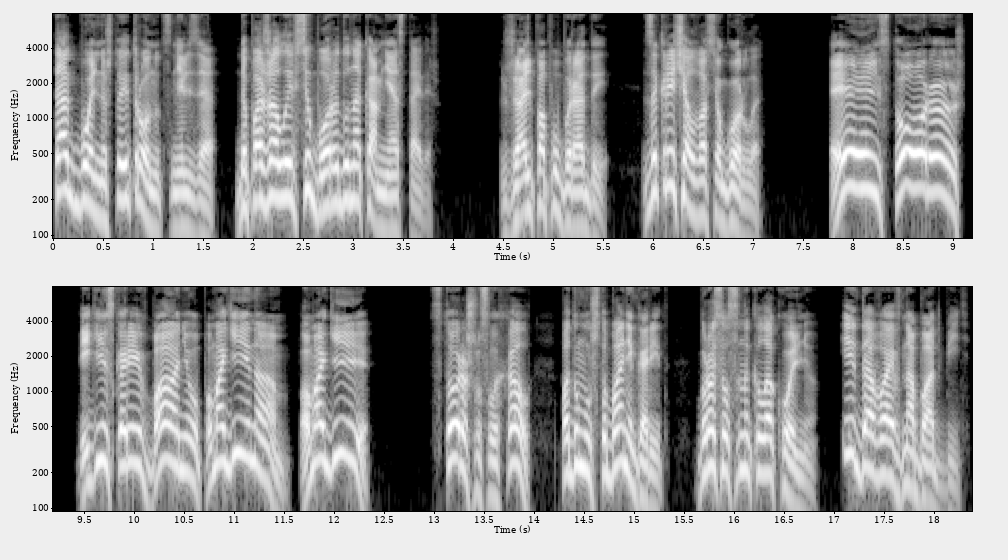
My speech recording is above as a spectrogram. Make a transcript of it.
Так больно, что и тронуться нельзя. Да, пожалуй, всю бороду на камне оставишь. Жаль папу бороды. Закричал во все горло. «Эй, сторож! Беги скорее в баню! Помоги нам! Помоги!» Сторож услыхал, подумал, что баня горит, бросился на колокольню и давай в набат бить.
